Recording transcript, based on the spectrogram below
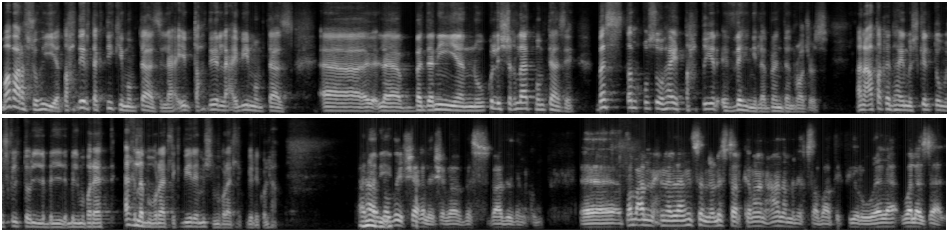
ما بعرف شو هي. تحضير تكتيكي ممتاز لعيب تحضير لاعبين ممتاز آه بدنيا وكل الشغلات ممتازة. بس تنقصه هاي التحضير الذهني لبرندن روجرز. أنا أعتقد هاي مشكلته مشكلته بالمباريات أغلب المباريات الكبيرة مش المباريات الكبيرة كلها. أنا بدي اضيف شغلة شباب بس بعد إذنكم. طبعا إحنا لا ننسى إنه ليستر كمان عانى من إصابات كثير ولا ولا زال.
